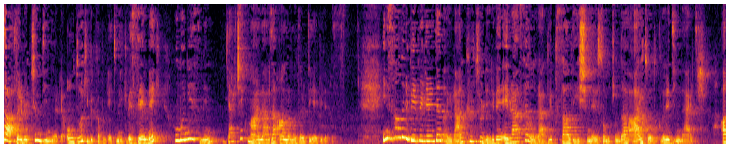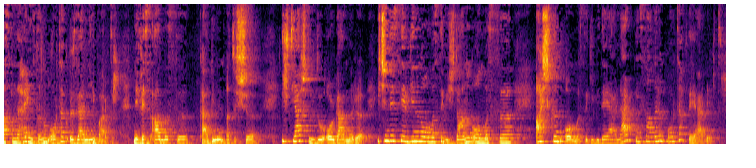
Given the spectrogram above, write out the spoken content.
kitapları ve tüm dinleri olduğu gibi kabul etmek ve sevmek humanizmin gerçek manada anlamıdır diyebiliriz. İnsanları birbirlerinden ayıran kültürleri ve evrensel olarak yapısal değişimleri sonucunda ait oldukları dinlerdir. Aslında her insanın ortak özelliği vardır. Nefes alması, kalbinin atışı, ihtiyaç duyduğu organları, içinde sevginin olması, vicdanın olması, aşkın olması gibi değerler insanların ortak değerleridir.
